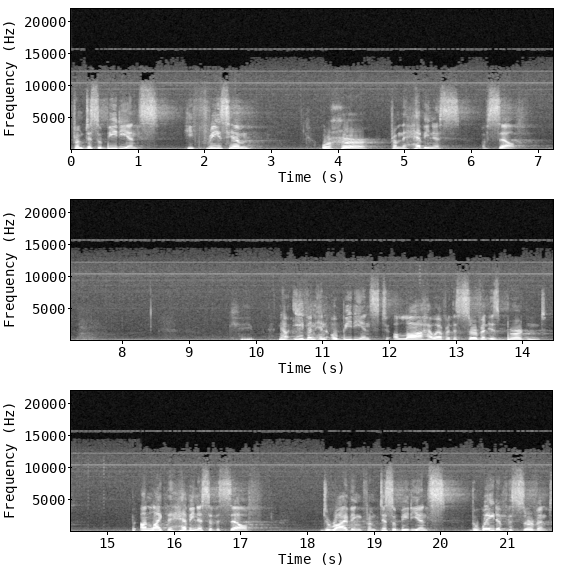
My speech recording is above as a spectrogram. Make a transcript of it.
from disobedience, He frees him or her from the heaviness of self. Okay. Now, even in obedience to Allah, however, the servant is burdened. But unlike the heaviness of the self deriving from disobedience, the weight of the servant,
